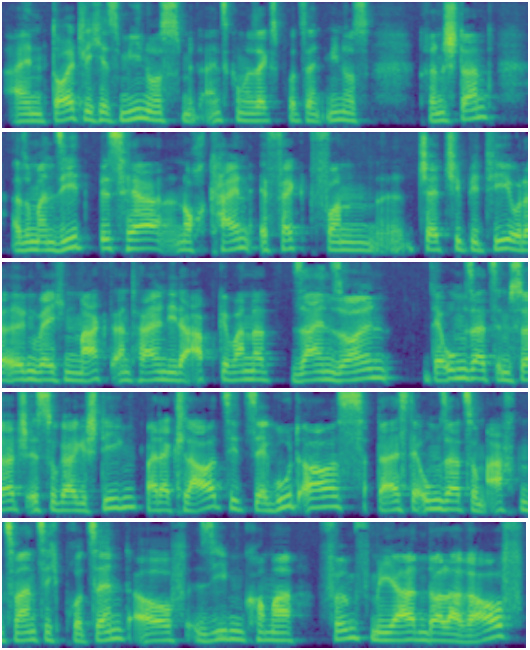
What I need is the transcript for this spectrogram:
ein deutliches Minus mit 1,6 Prozent Minus drin stand. Also man sieht bisher noch keinen Effekt von äh, ChatGPT oder irgendwelchen Marktanteilen, die da abgewandert sein sollen. Der Umsatz im Search ist sogar gestiegen. Bei der Cloud sieht es sehr gut aus. Da ist der Umsatz um 28 Prozent auf 7,5 Milliarden Dollar rauf.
